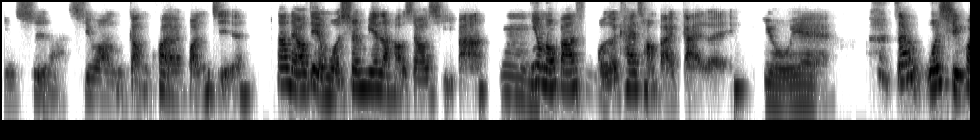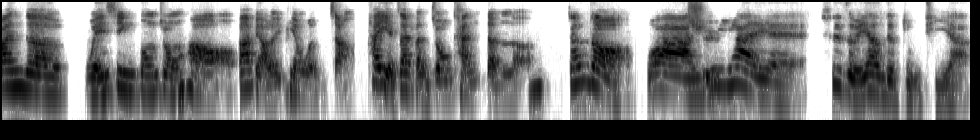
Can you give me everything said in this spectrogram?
也是啊，希望赶快缓解。那聊点我身边的好消息吧。嗯，你有没有发现我的开场白改了？欸？有耶，在我喜欢的微信公众号发表了一篇文章，它也在本周刊登了。真的？哇，很厉害耶！是怎么样的主题啊？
